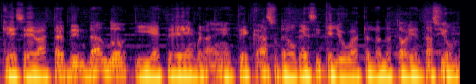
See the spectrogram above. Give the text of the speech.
que se va a estar brindando y este, ¿verdad? en este caso tengo que decir que yo voy a estar dando esta orientación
